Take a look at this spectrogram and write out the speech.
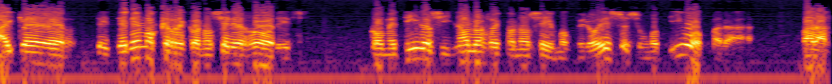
hay que tenemos que reconocer errores cometidos y no los reconocemos, pero eso es un motivo para para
